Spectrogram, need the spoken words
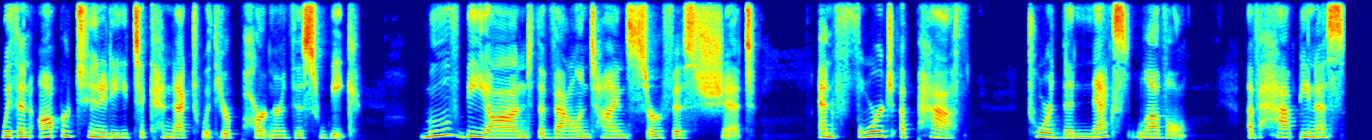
with an opportunity to connect with your partner this week. Move beyond the Valentine's surface shit and forge a path toward the next level of happiness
